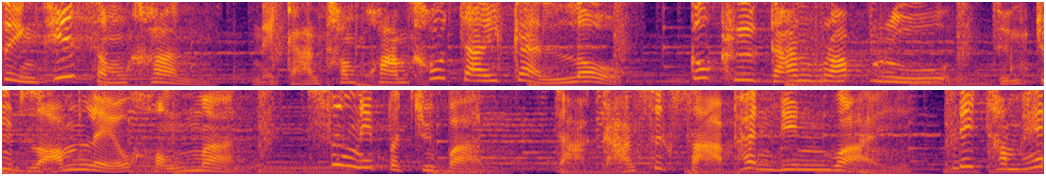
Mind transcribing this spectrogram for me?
สิ่งที่สำคัญในการทำความเข้าใจแก่นโลก ก็คือการรับรู้ถึงจุดล้อมเหลวของมัน ซึ่งในปัจจุบัน จากการศึกษาแผ่นดินไหว ได้ทำให้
